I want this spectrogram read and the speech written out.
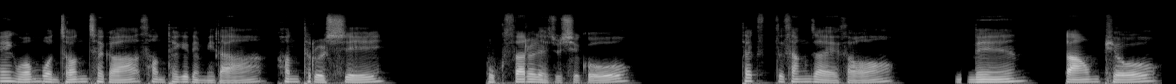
행 원본 전체가 선택이 됩니다. 컨트롤 C 복사를 해주시고 텍스트 상자에서 는 따옴표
